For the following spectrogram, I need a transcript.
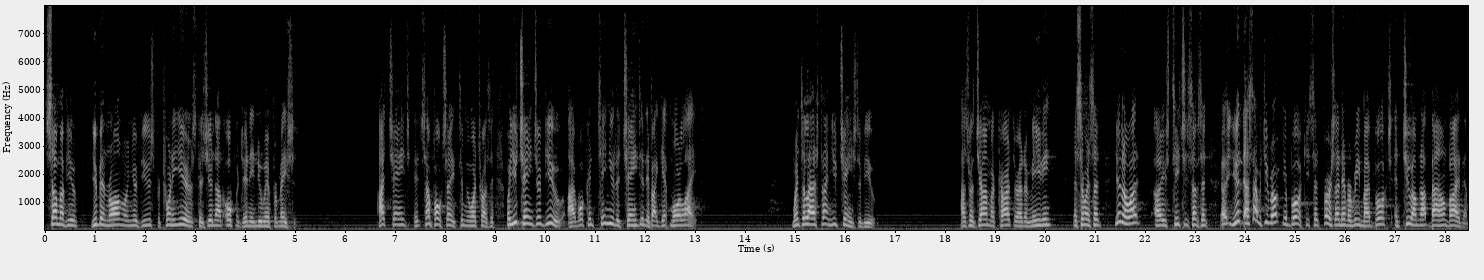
Some of you, you've been wrong on your views for 20 years because you're not open to any new information. I change. Some folks say to me? I say, "Well, you change your view. I will continue to change it if I get more light." When's the last time you changed a view? I was with John MacArthur at a meeting, and someone said, You know what? Uh, he was teaching something. Said, uh, you, That's not what you wrote in your book. He said, First, I never read my books, and two, I'm not bound by them.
